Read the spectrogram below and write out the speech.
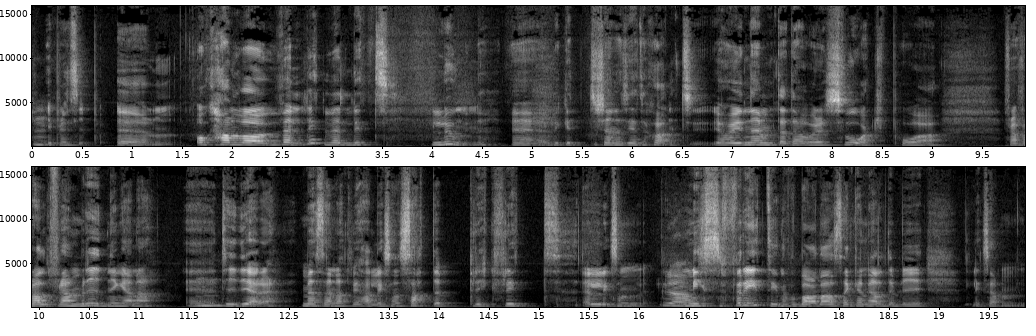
Mm. i princip. Ehm, och han var väldigt, väldigt lugn. Eh, vilket kändes jätteskönt. Jag har ju nämnt att det har varit svårt på framförallt framridningarna Mm. tidigare. Men sen att vi har liksom satt det prickfritt, eller liksom Ja. missfritt inne på banan. Sen kan det alltid bli liksom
